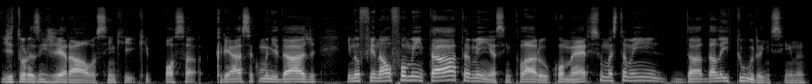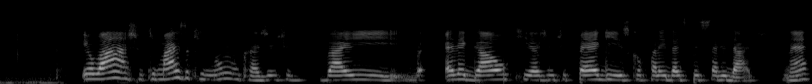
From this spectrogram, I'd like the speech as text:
editoras em geral, assim, que, que possa criar essa comunidade e no final fomentar também, assim, claro, o comércio, mas também da, da leitura em si, né? Eu acho que mais do que nunca a gente vai. É legal que a gente pegue isso que eu falei da especialidade, né?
